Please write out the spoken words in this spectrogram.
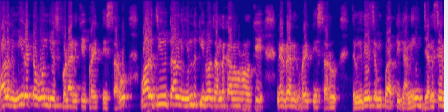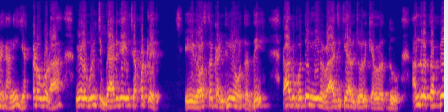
వాళ్ళని మీరెట్ట ఓన్ చేసుకోవడానికి ప్రయత్నిస్తారు? వాళ్ళ జీవితాలను ఎందుకు ఈరోజు అంధకాలంలోకి నెట్టడానికి ప్రయత్నిస్తారు? తెలుగుదేశం పార్టీ కానీ జనసేన కానీ ఎక్కడ కూడా వీళ్ళ గురించి బ్యాడ్గా ఏం చెప్పట్లేదు. ఈ వ్యవస్థ కంటిన్యూ అవుతుంది. కాకపోతే మీరు రాజకీయాల జోలికి వెళ్ళొద్దు. అందులో తప్పే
